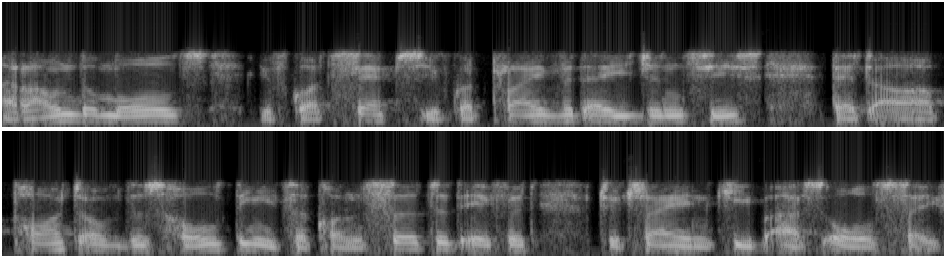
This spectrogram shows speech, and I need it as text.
around the malls. You've got SEPs, you've got private agencies that are part of this whole thing. It's a concerted effort to try and keep us all safe.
